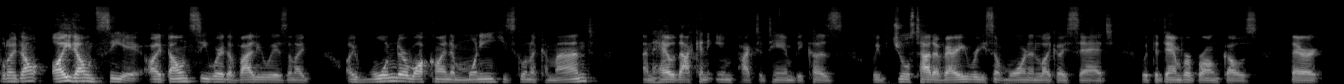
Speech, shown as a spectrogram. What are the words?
but I don't I don't see it. I don't see where the value is. And I I wonder what kind of money he's going to command and how that can impact a team because we've just had a very recent warning, like I said, with the Denver Broncos. They're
